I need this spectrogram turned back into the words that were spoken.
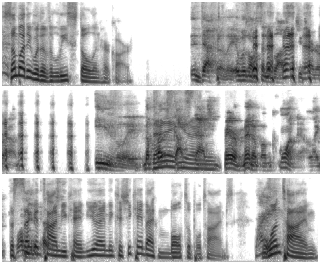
somebody would have at least stolen her car definitely. It was on cinder blocks when she turned around. Easily. The That purse got what I mean? bare minimum. Come on now. Like the second time you came you know what i mean because she came back multiple times right. One time,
